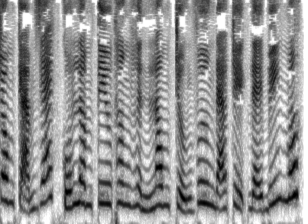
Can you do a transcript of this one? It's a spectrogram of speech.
Trong cảm giác của lâm tiêu thân hình Long Trượng Vương đã triệt để biến mất.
